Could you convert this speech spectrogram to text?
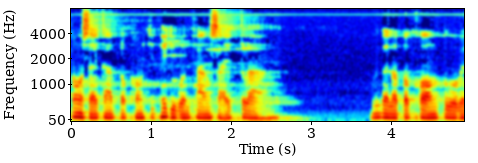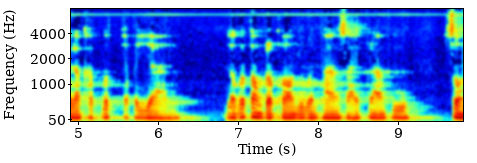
ต้องอาศัยการประคองจิตให้อยู่บนทางสายกลางเหมือนกับเราประคองตัวเวลาขับรถจักรยาน เราก็ต้องประคองอยู่บนทางสายกลางคือทรง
